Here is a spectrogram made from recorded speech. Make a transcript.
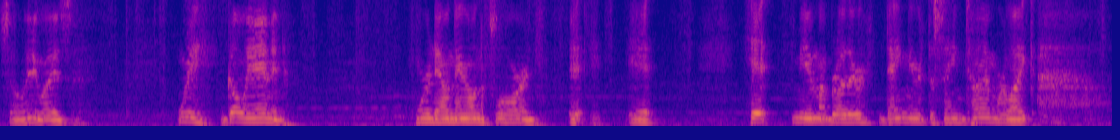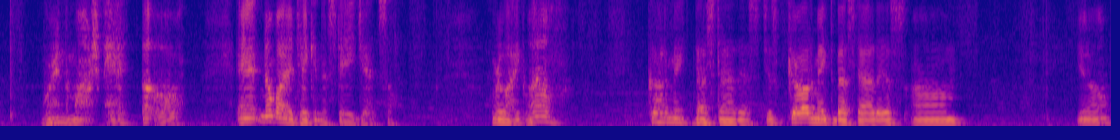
so, anyways, we go in and we're down there on the floor and it it hit me and my brother dang near at the same time. We're like we're in the mosh pit. Uh-oh. And nobody had taken the stage yet so we're like well gotta make the best out of this. Just gotta make the best out of this. Um you know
